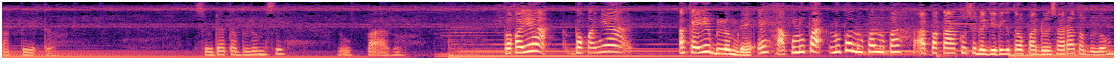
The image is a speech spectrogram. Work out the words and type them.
waktu itu. Sudah atau belum sih? Lupa aku. Pokoknya pokoknya ah, kayaknya belum deh. Eh aku lupa lupa lupa lupa. Apakah aku sudah jadi ketua paduan suara atau belum?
